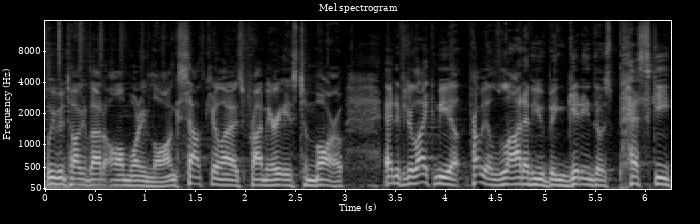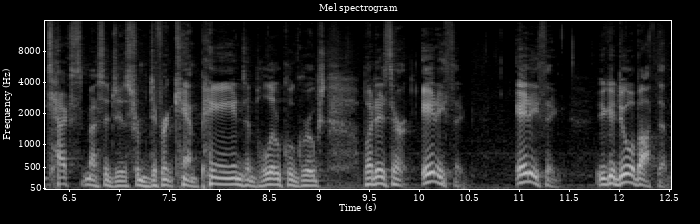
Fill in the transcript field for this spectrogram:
We've been talking about it all morning long. South Carolina's primary is tomorrow. And if you're like me, uh, probably a lot of you have been getting those pesky text messages from different campaigns and political groups. But is there anything, anything you can do about them?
